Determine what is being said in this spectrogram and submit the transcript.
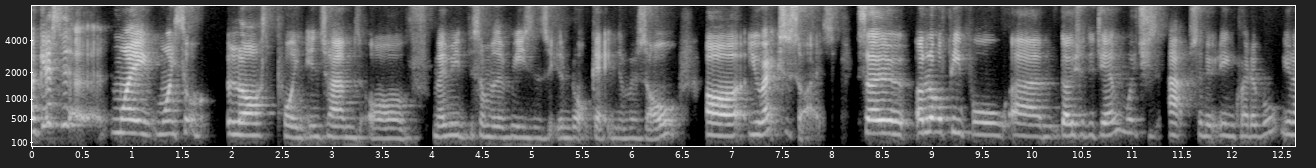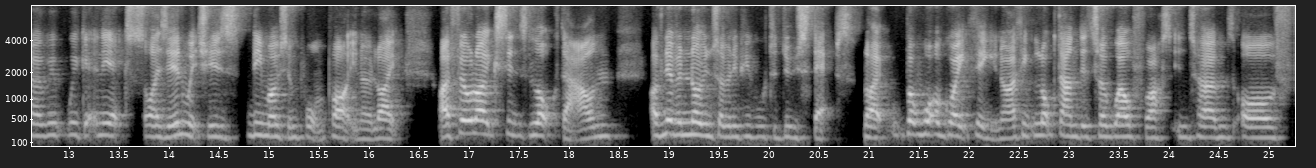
i guess uh, my my sort of last point in terms of maybe some of the reasons that you're not getting the result are your exercise so a lot of people um, go to the gym which is absolutely incredible you know we, we're getting the exercise in which is the most important part you know like i feel like since lockdown I've never known so many people to do steps. Like, but what a great thing, you know. I think lockdown did so well for us in terms of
